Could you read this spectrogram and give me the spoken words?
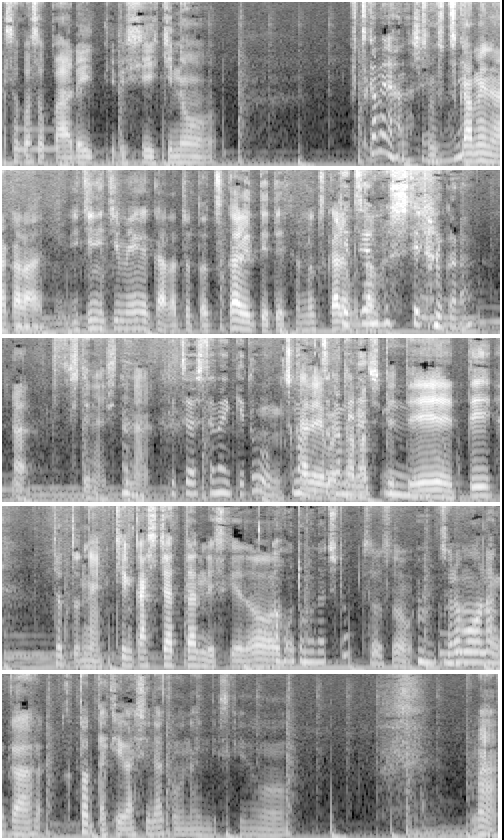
そこそこ歩いてるし昨日二日目の話なそののね2日目だから1日目からちょっと疲れててその疲れも徹夜もしてたのかな？あしてないしてない、徹夜してないけど、うん疲れも溜まってて、でちょっとね喧嘩しちゃったんですけど。お友達と？そうそう、うん。うんそれもなんか取った気がしなくもないんですけど。まあ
